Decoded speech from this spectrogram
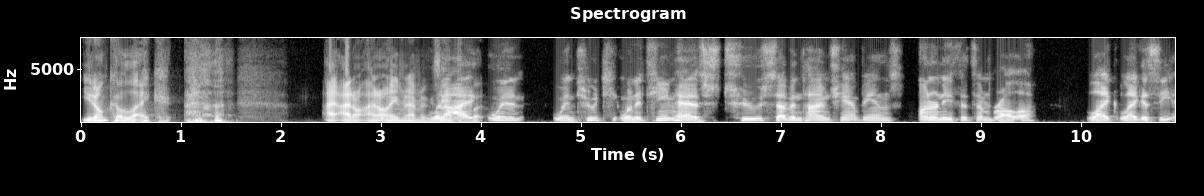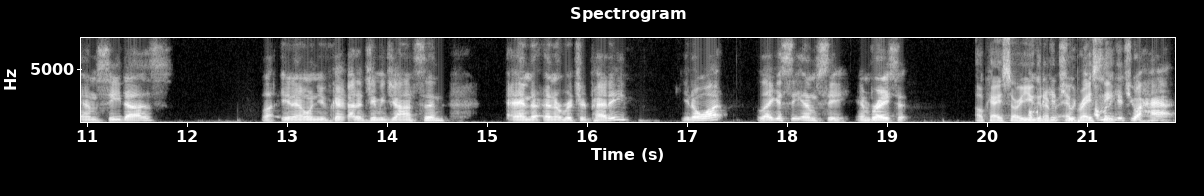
you don't go like I, I don't i don't even have an example. when I but when when two te- when a team has two seven time champions underneath its umbrella, like Legacy MC does, like, you know, when you've got a Jimmie Johnson and and a Richard Petty, you know what? Legacy MC, embrace it. okay so are you going to you, embrace I'm gonna get you a hat.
